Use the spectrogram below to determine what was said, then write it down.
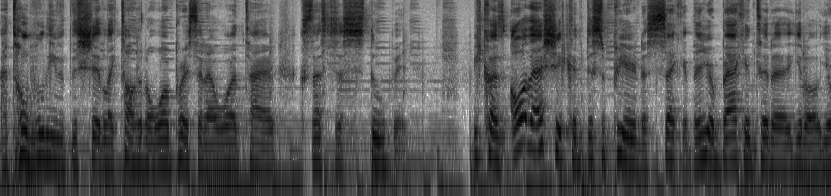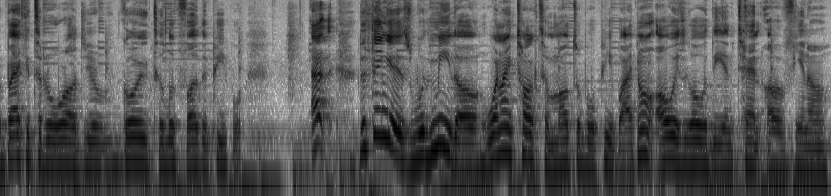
I don't believe in this shit like talking to one person at one time because that's just stupid. Because all that shit could disappear in a second. Then you're back into the you know you're back into the world. You're going to look for other people. Uh, the thing is with me though, when I talk to multiple people, I don't always go with the intent of you know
